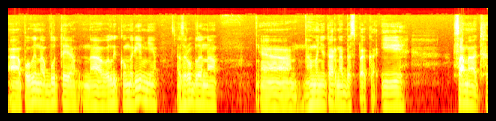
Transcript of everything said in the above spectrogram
е, повинна бути на великому рівні зроблена е, гуманітарна безпека. І саме от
